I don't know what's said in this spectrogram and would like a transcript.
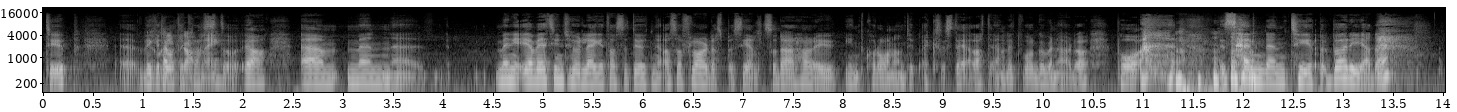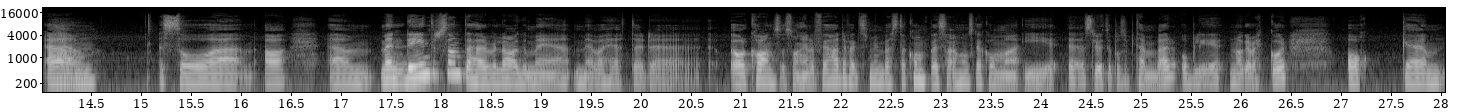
typ. Eh, Vilket låter Självklart, krasst. nej. och- Ja, ehm, men, eh, men jag vet ju inte hur läget har sett ut nu, alltså Florida speciellt, så där har ju inte coronan typ existerat enligt vår guvernör då, på, sen den typ började. Ehm, Så ja, um, men det är intressant det här överlag med, med vad heter det, orkansäsongen. För jag hade faktiskt min bästa kompis här, hon ska komma i eh, slutet på september och bli några veckor. Och um,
